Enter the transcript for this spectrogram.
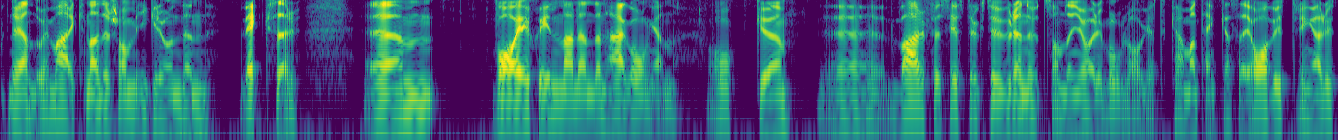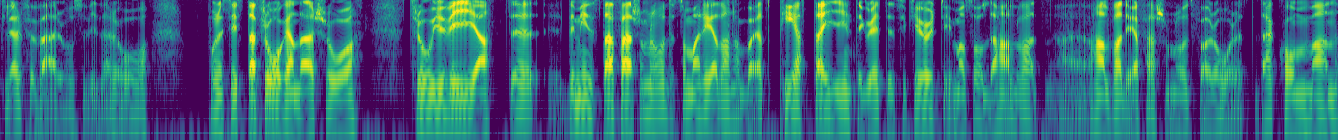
det ändå är marknader som i grunden växer. Um, vad är skillnaden den här gången? Och Eh, varför ser strukturen ut som den gör i bolaget? Kan man tänka sig avyttringar, ytterligare förvärv och så vidare? Och på den sista frågan där så tror ju vi att eh, det minsta affärsområdet som man redan har börjat peta i, Integrated Security, man sålde halva, eh, halva det affärsområdet förra året. Där kommer man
